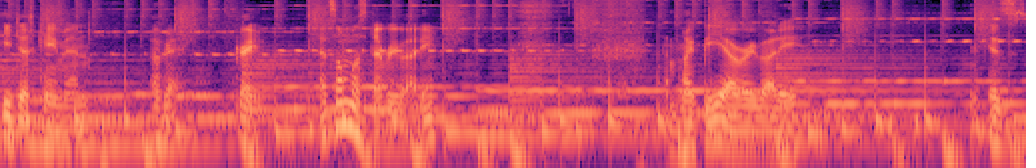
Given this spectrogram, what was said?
he just came in. Okay, great. That's almost everybody. That might be everybody. Is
